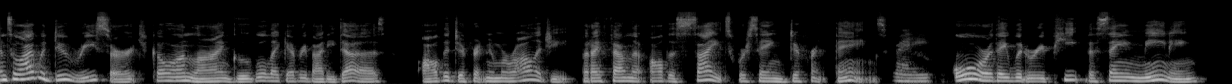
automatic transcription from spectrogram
And so I would do research, go online, Google like everybody does, all the different numerology. But I found that all the sites were saying different things. Right. Or they would repeat the same meaning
